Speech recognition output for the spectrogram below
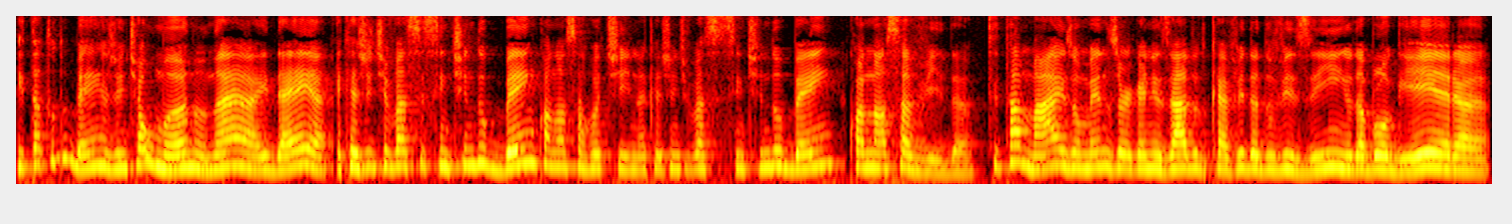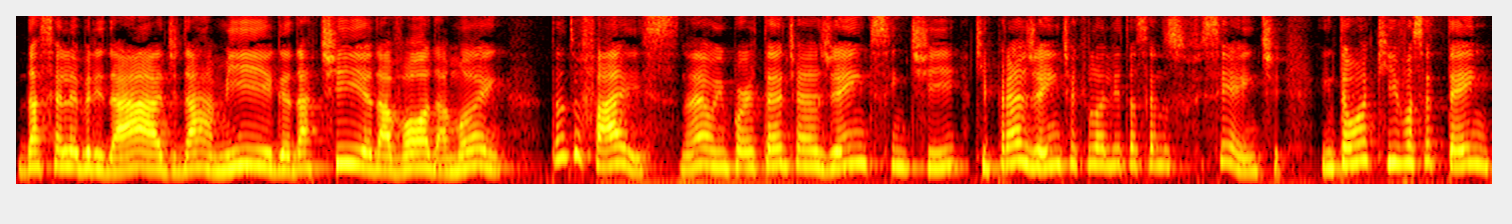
E tá tudo bem, a gente é humano, né? A ideia é que a gente vá se sentindo bem com a nossa rotina, que a gente vá se sentindo bem com a nossa vida. Se tá mais ou menos organizado do que a vida do vizinho, da blogueira, da celebridade, da amiga, da tia, da avó, da mãe, tanto faz, né? O importante é a gente sentir que pra gente aquilo ali tá sendo suficiente. Então aqui você tem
